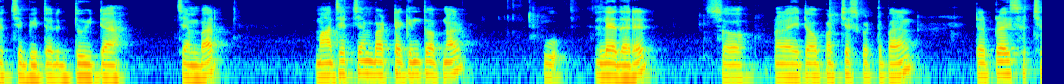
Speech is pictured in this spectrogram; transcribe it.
হচ্ছে ভিতরে দুইটা চেম্বার মাঝের চেম্বারটা কিন্তু আপনার লেদারের সো আপনারা এটাও পারচেস করতে পারেন। এটার প্রাইস হচ্ছে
